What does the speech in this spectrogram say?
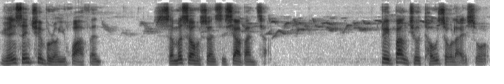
人生却不容易划分。什么时候算是下半场？对棒球投手来说，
